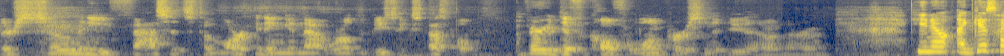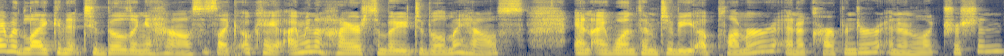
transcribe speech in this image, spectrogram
there's so many facets to marketing in that world to be successful. Very difficult for one person to do that on their own. You know, I guess I would liken it to building a house. It's like, okay, I'm going to hire somebody to build my house, and I want them to be a plumber and a carpenter and an electrician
